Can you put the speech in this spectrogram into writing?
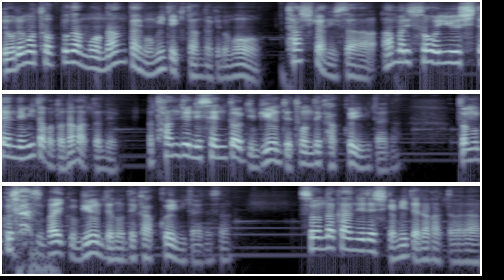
で、俺もトップガンもう何回も見てきたんだけども、確かにさ、あんまりそういう視点で見たことなかったんだよ。単純に戦闘機ビューンって飛んでかっこいいみたいな。トム・クルーズバイクビューンって乗ってかっこいいみたいなさ。そんな感じでしか見てなかったから、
